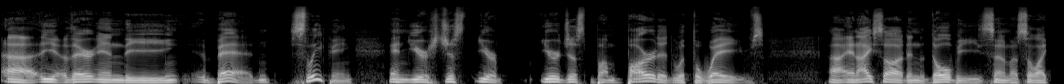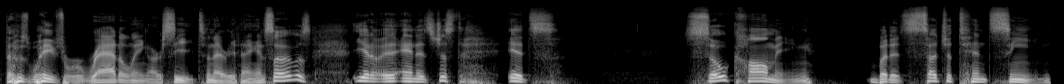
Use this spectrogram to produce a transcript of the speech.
uh, you know they're in the bed sleeping, and you're just you're you're just bombarded with the waves uh, and I saw it in the Dolby cinema. So like those waves were rattling our seats and everything. And so it was, you know, and it's just, it's so calming, but it's such a tense scene.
